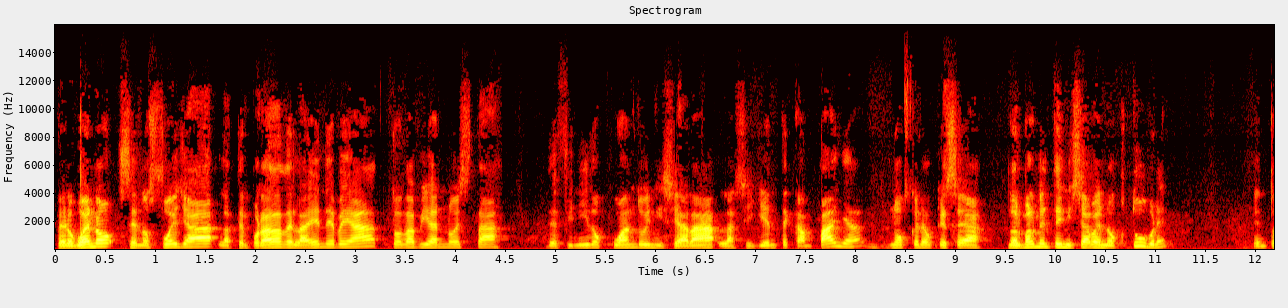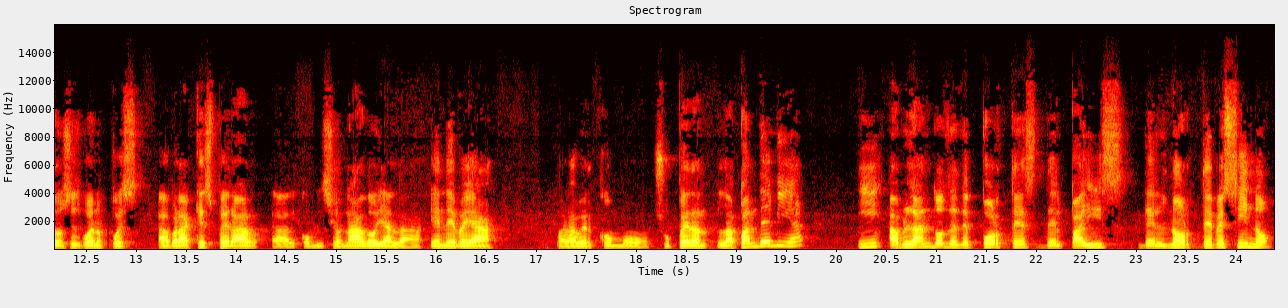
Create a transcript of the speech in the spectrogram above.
Pero bueno, se nos fue ya la temporada de la NBA, todavía no está definido cuándo iniciará la siguiente campaña, no creo que sea, normalmente iniciaba en octubre, entonces bueno, pues habrá que esperar al comisionado y a la NBA para ver cómo superan la pandemia. Y hablando de deportes del país del norte vecino,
